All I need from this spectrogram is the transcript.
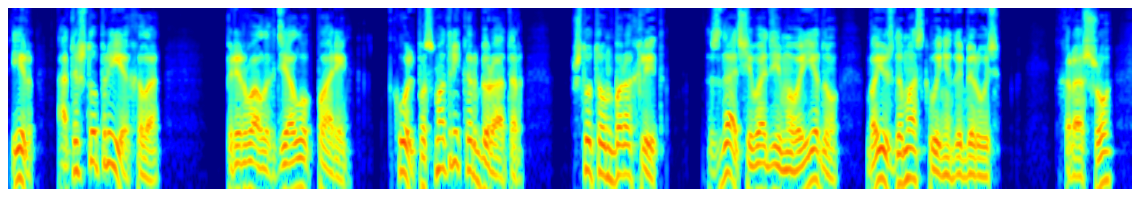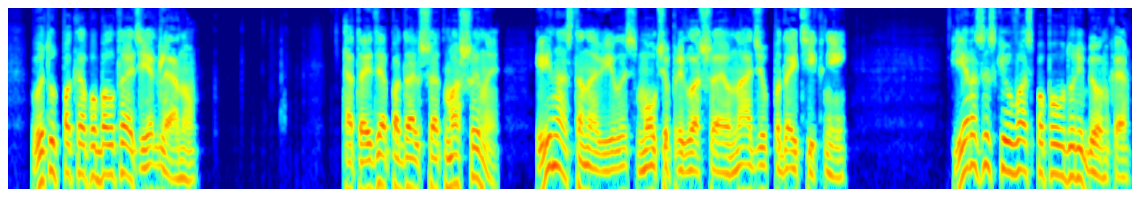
«Ир, а ты что приехала?» — прервал их диалог парень. «Коль, посмотри карбюратор. Что-то он барахлит. С дачи Вадимова еду, боюсь, до Москвы не доберусь». «Хорошо. Вы тут пока поболтайте, я гляну». Отойдя подальше от машины, — Ирина остановилась, молча приглашая Надю подойти к ней. «Я разыскиваю вас по поводу ребенка».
